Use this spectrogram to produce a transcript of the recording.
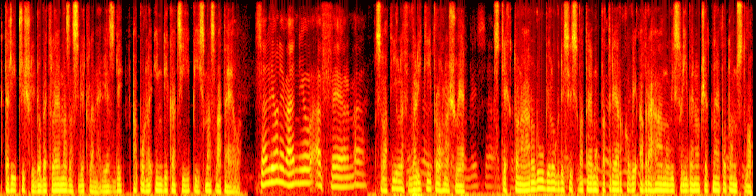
kteří přišli do Betléma za světlem hvězdy a podle indikací písma svatého. Svatý Lev Veliký prohlašuje, z těchto národů bylo kdysi svatému patriarchovi Abrahamovi slíbeno četné potomstvo,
